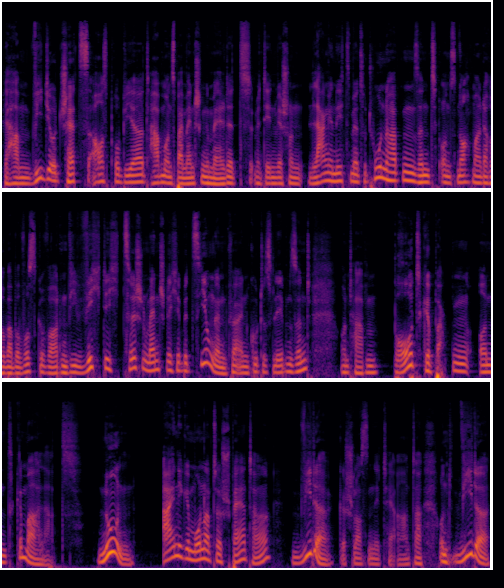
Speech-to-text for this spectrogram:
Wir haben Videochats ausprobiert, haben uns bei Menschen gemeldet, mit denen wir schon lange nichts mehr zu tun hatten, sind uns nochmal darüber bewusst geworden, wie wichtig zwischenmenschliche Beziehungen für ein gutes Leben sind und haben Brot gebacken und gemalert. Nun, einige Monate später, wieder geschlossene Theater und wieder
